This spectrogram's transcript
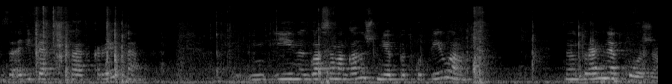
сзади пяточка открыта. И самое главное, что меня подкупило, это натуральная кожа.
